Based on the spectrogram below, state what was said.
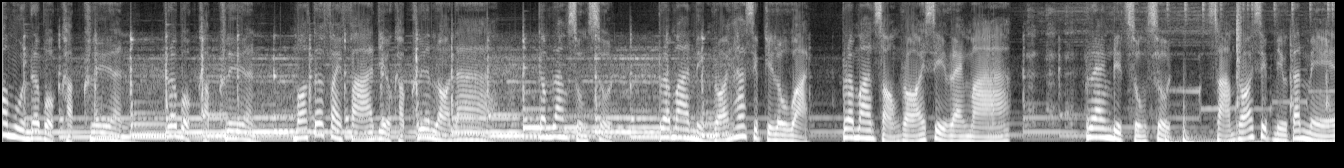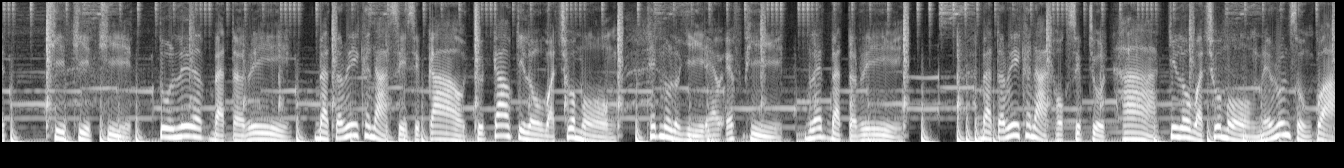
ข้อมูลระบบขับเคลื่อน ระบบขับเคลื่อน มอเตอร์ไฟฟ้าเดี่ยวขับเคลื่อนล้อหน้ากำลังสูงสุด ประมาณ 150 กิโลวัตต์ ประมาณ 204 แรงม้า แรงบิดสูงสุด 310 นิวตันเมตร ขีดขีดขีด ตัวเลือกแบตเตอรี่ แบตเตอรี่ขนาด 49.9 กิโลวัตต์ชั่วโมง เทคโนโลยี LFP Blade Battery แบตเตอรี่ขนาด 60.5 กิโลวัตต์ชั่วโมงในรุ่นสูงกว่า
